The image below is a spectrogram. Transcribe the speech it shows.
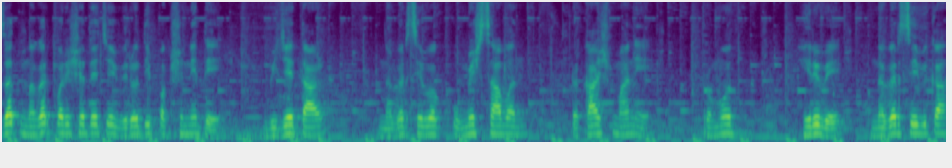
जत नगर परिषदेचे विरोधी पक्षनेते विजय ताळ नगरसेवक उमेश सावंत प्रकाश माने प्रमोद हिरवे नगरसेविका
